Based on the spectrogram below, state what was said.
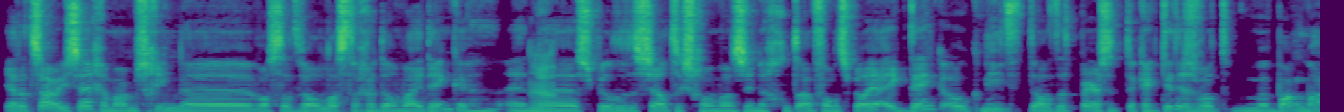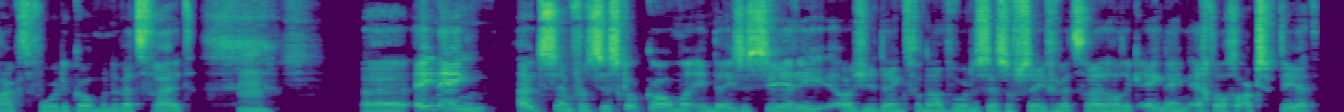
Ja, dat zou je zeggen. Maar misschien uh, was dat wel lastiger dan wij denken. En ja. uh, speelden de Celtics gewoon waanzinnig goed aanvallend spel. Ja, ik denk ook niet dat het percentage... Kijk, dit is wat me bang maakt voor de komende wedstrijd. 1-1 Mm. Uh, uit San Francisco komen in deze serie. Als je denkt van nou, het worden zes of zeven wedstrijden, had ik 1-1 echt wel geaccepteerd.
